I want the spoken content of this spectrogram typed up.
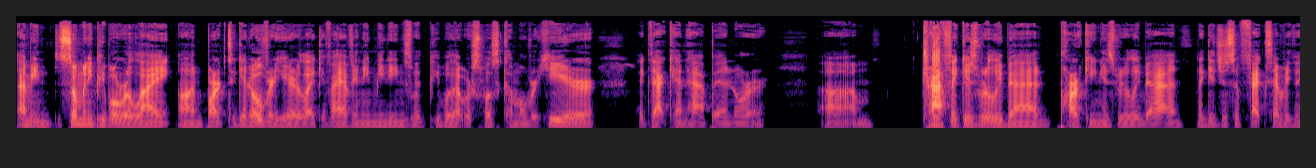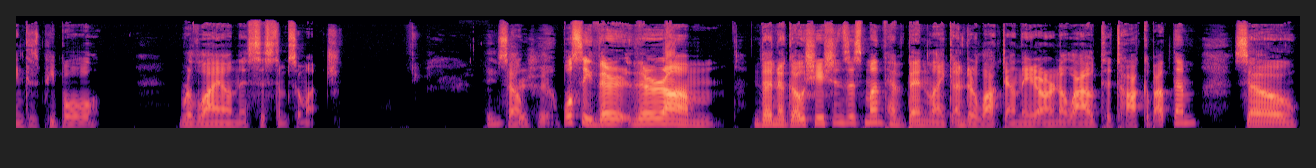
I mean, so many people rely on BART to get over here. Like, if I have any meetings with people that were supposed to come over here, like that can happen, or um, traffic is really bad, parking is really bad. Like, it just affects everything because people rely on this system so much. So- We'll see. They're they're um the negotiations this month have been like under lockdown. They aren't allowed to talk about them. So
